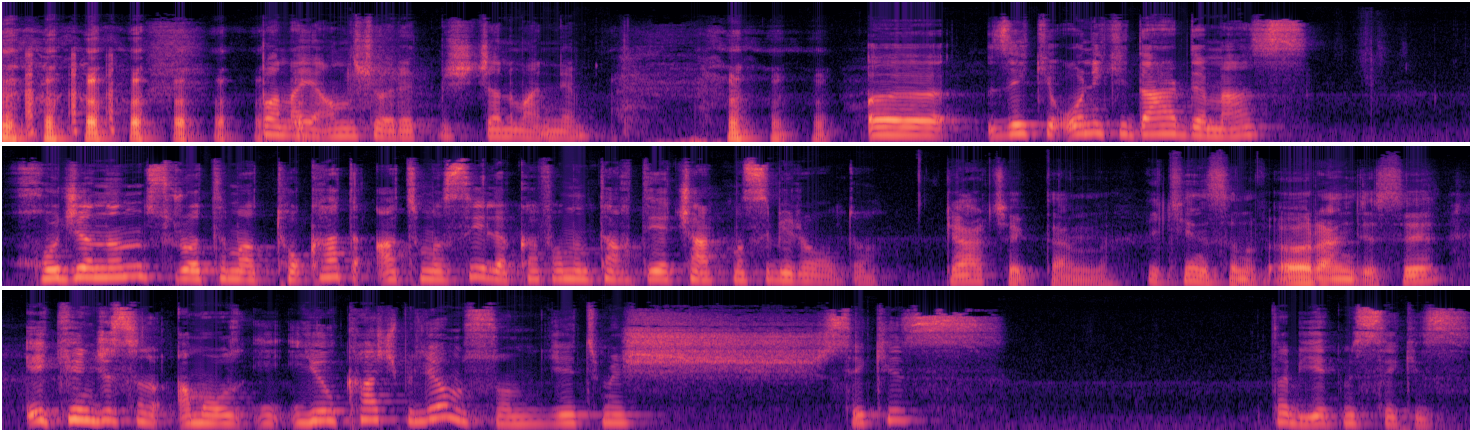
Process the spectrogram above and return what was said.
Bana yanlış öğretmiş canım annem. Ee, Zeki 12 der demez hocanın suratıma tokat atmasıyla kafamın tahtaya çarpması bir oldu. Gerçekten mi? İkinci sınıf öğrencisi. İkinci sınıf ama o yıl kaç biliyor musun? 78 tabii 78.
